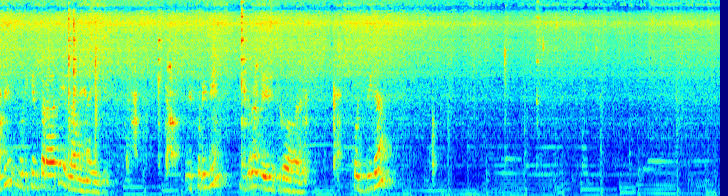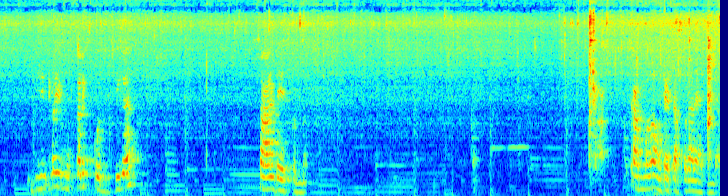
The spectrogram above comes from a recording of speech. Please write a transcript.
ఇది ఉడికిన తర్వాత ఇలా ఉన్నాయి ఇది ఇప్పుడు ఇది ఇందులో వేయించుకోవాలి. కొద్దిగా దీంట్లో ఈ ముక్కలకి కొద్దిగా సాల్ట్ వేసుకుందాం. కమ్మగా ఉంటాయి తప్పగా లేకుండా.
